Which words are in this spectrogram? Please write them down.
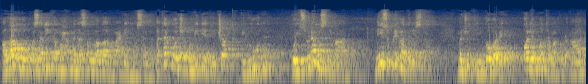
Allahu poslanika Muhammeda sallallahu alaihi wasallam. Pa tako ćemo vidjeti čak i ljude koji su nemuslimani, nisu prihvatili Islam. Međutim, govore o ljepotama Kur'ana,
